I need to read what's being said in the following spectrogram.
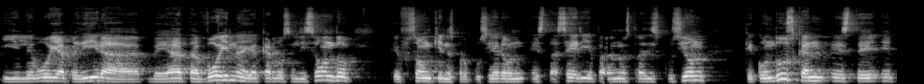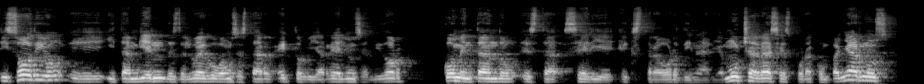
Y le voy a pedir a Beata Boina y a Carlos Elizondo que son quienes propusieron esta serie para nuestra discusión, que conduzcan este episodio eh, y también, desde luego, vamos a estar Héctor Villarreal y un servidor comentando esta serie extraordinaria. Muchas gracias por acompañarnos.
